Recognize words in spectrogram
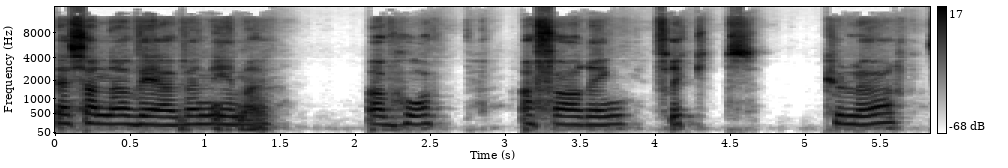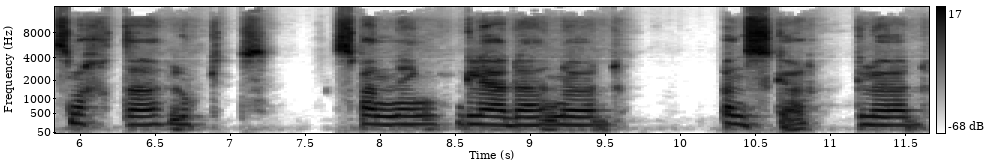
Jeg kjenner veven i meg, av håp, erfaring, frykt, kulør, smerte, lukt, spenning, glede, nød, ønsker, glød,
